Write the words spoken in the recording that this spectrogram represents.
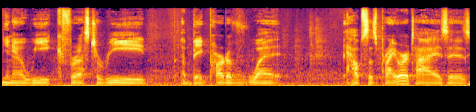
you know week for us to read, a big part of what helps us prioritize is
